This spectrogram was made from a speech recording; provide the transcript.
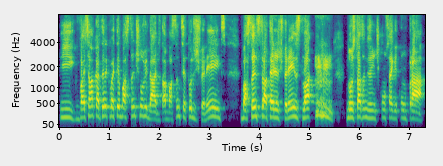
e vai ser uma carteira que vai ter bastante novidade, tá? Bastante setores diferentes, bastante estratégias diferentes. Lá nos Estados Unidos a gente consegue comprar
